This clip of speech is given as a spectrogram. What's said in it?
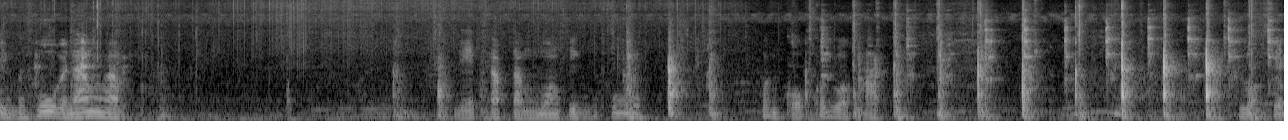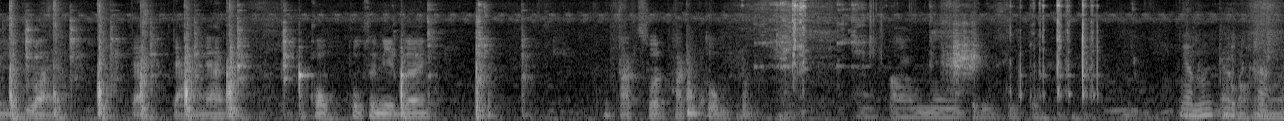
ที่นี่สิ่งเป็นผู้ไปนั่งครับเด็ดครับตำม่วงสิ่งเป็นผู้ปนกบก็ลวกผักลวกเสร็จเรียบร้อยจัดจานย่างครบทุกชนิดเลยผักสดผักต้มปลาเนี่ยเป็นสีตัวเนี่ยมันแล้วเผ็ดก็ครับข้างใน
